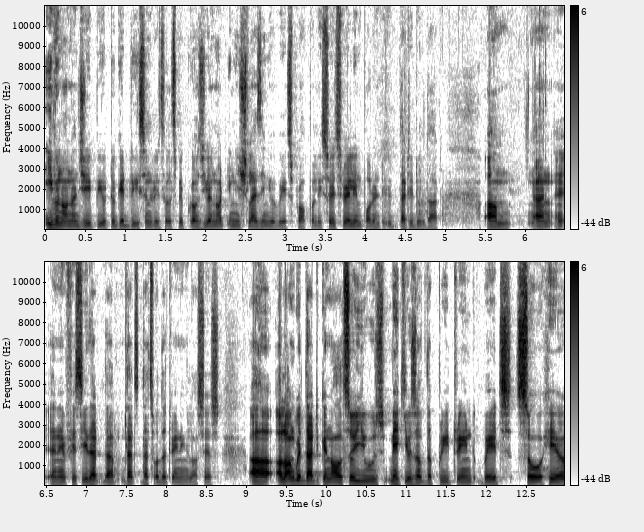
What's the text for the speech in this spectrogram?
even on a GPU to get decent results because you're not initializing your weights properly. So it's really important to, that you do that. Um, and, and if you see that, that's, that's what the training loss is. Uh, along with that, you can also use make use of the pre-trained weights. So here,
